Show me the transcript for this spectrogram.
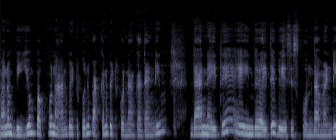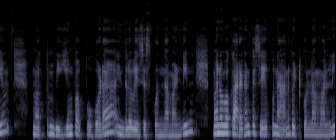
మనం బియ్యం పప్పు నానబెట్టుకుని పక్కన పెట్టుకున్నాం కదండి. దాన్ని అయితే ఇందులో అయితే వేసేసుకుందామండి. మొత్తం బియ్యం పప్పు కూడా ఇందులో వేసేసుకుందామండి. మనం ఒక అరగంట సేపు నానబెట్టుకున్నాం వాళ్ళని.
